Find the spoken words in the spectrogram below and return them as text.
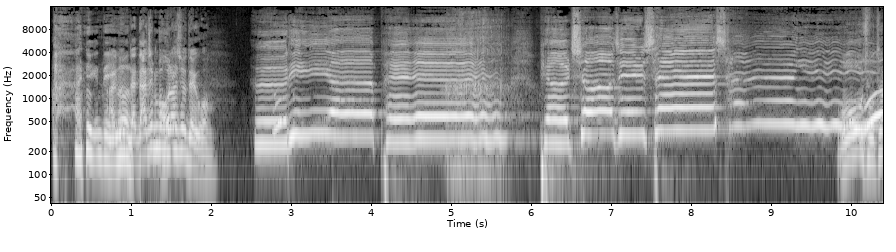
아니 근데 아니, 이건 나- 낮은 부분 어리- 하셔도 되고. 우리 앞에 펼쳐질 세상이 오 좋다.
